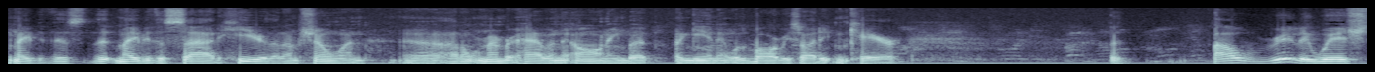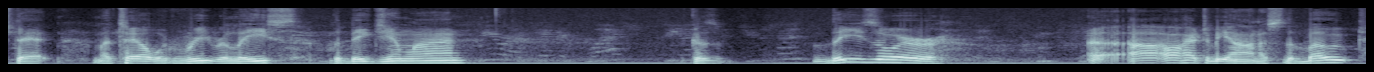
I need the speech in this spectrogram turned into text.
Maybe this, maybe the side here that I'm showing. Uh, I don't remember it having the awning, but again, it was Barbie, so I didn't care. But I really wish that Mattel would re-release the Big Jim line because these are uh, I'll have to be honest the boat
